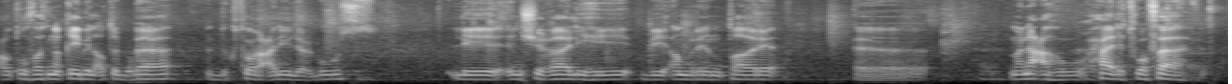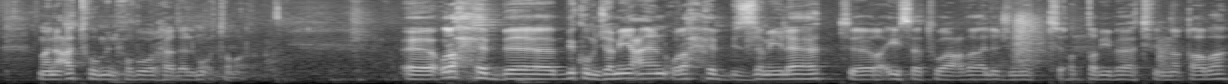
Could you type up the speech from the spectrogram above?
عطوفة نقيب الأطباء الدكتور علي العبوس لانشغاله بأمر طارئ آه، منعه حالة وفاة منعته من حضور هذا المؤتمر. أرحب بكم جميعا. أرحب بالزميلات رئيسة وأعضاء لجنة الطبيبات في النقابة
